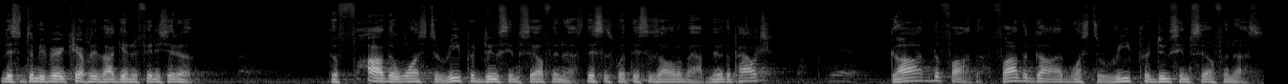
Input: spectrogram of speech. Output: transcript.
Listen to me very carefully if I get to finish it up. The Father wants to reproduce Himself in us. This is what this is all about. Remember the pouch? God the Father, Father God wants to reproduce Himself in us.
